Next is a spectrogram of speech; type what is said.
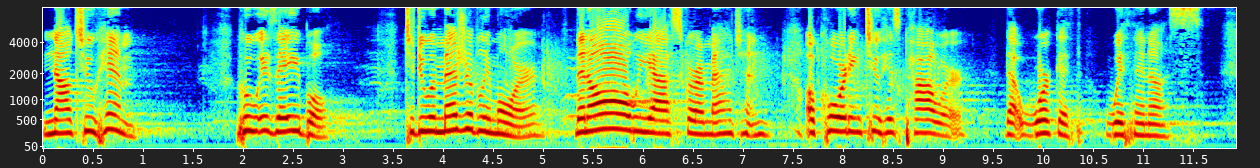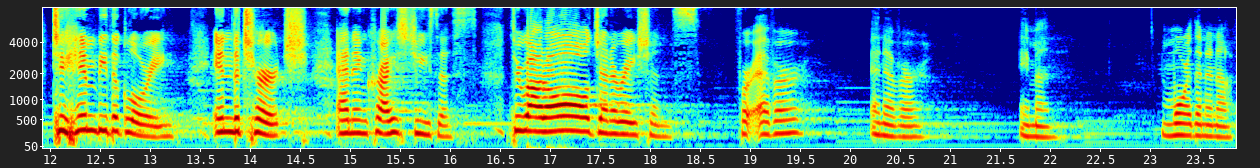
Now, to Him who is able to do immeasurably more than all we ask or imagine, according to his power that worketh within us. To him be the glory in the church and in Christ Jesus throughout all generations, forever and ever. Amen. More than enough.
